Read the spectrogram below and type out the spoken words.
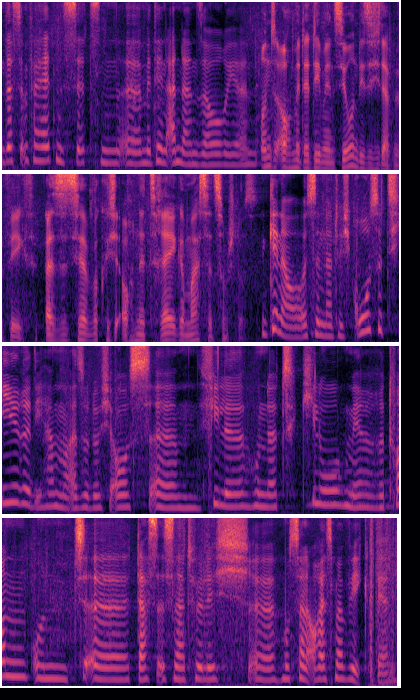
das im Verhältnis setzen äh, mit den anderen Sauriern. Und auch mit der Dimension, die sich da bewegt. Also es ist ja wirklich auch eine träge Masse zum Schluss. Genau, es sind natürlich große Tiere, die haben also durchaus ähm, viele hundert Kilo, mehrere Tonnen und äh, das ist natürlich, äh, muss dann auch erstmal bewegt werden.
